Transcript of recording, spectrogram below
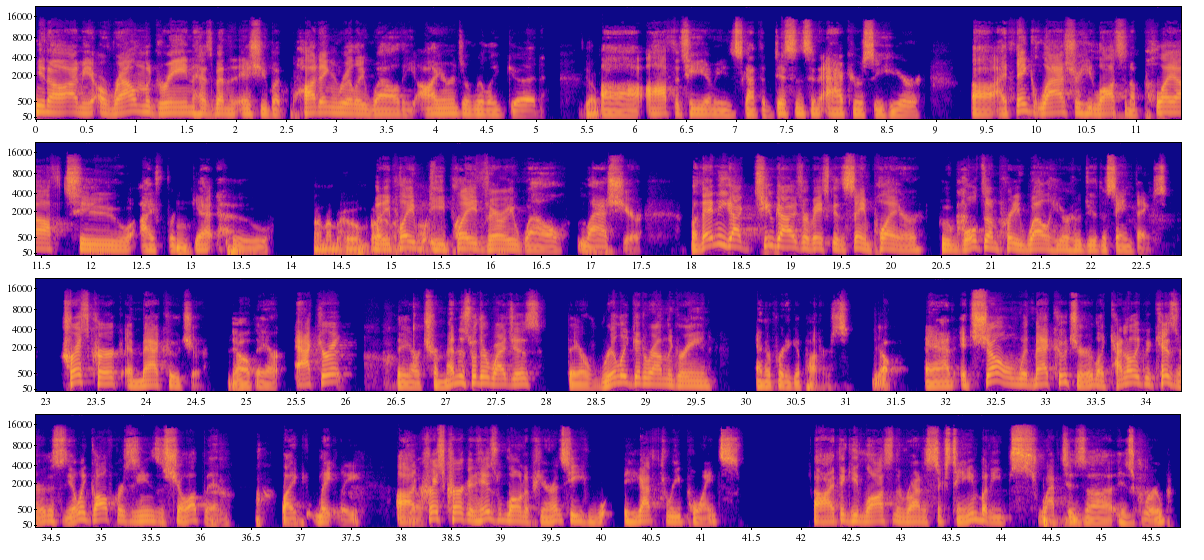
You know, I mean, around the green has been an issue, but putting really well. The irons are really good. Yep. Uh, off the tee, I mean, he's got the distance and accuracy here. Uh, I think last year he lost in a playoff to I forget who, I don't remember who, but, I he played he playoff. played very well last year. But then you got two guys who are basically the same player who both done pretty well here who do the same things. Chris Kirk and Matt Kuchar. Yep. They are accurate. They are tremendous with their wedges. They are really good around the green, and they're pretty good putters. Yep. And it's shown with Matt Kuchar, like kind of like with Kisner. This is the only golf course he needs to show up in, like lately. Uh, Yeah. Chris Kirk in his lone appearance, he he got three points. Uh, I think he lost in the round of 16, but he swept his uh, his group.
